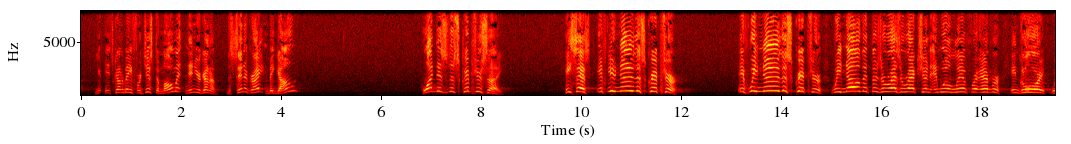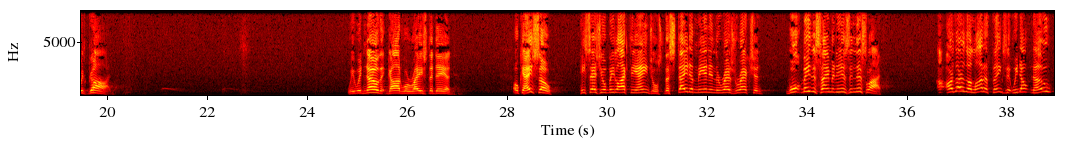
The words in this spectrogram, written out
it's going to be for just a moment and then you're going to disintegrate and be gone? What does the Scripture say? He says, if you knew the Scripture, if we knew the Scripture, we know that there's a resurrection and we'll live forever in glory with God. We would know that God will raise the dead. Okay, so he says you'll be like the angels. The state of men in the resurrection won't be the same it is in this life. Are there a lot of things that we don't know?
